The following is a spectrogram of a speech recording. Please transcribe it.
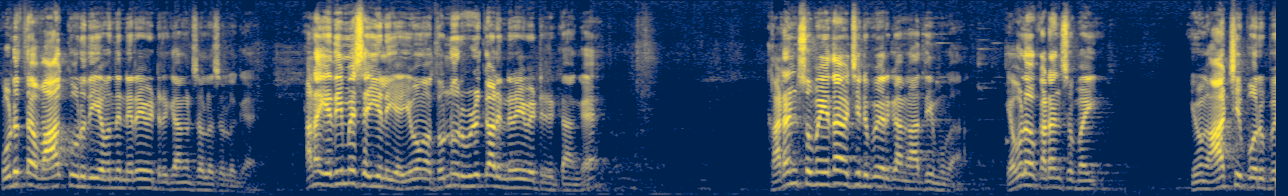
கொடுத்த வாக்குறுதியை வந்து நிறைவேற்றிருக்காங்கன்னு சொல்ல சொல்லுங்கள் ஆனால் எதையுமே செய்யலையே. இவங்க தொண்ணூறு விழுக்காடு நிறைவேற்றிருக்காங்க. கடன் சுமையை தான் வச்சுட்டு போயிருக்காங்க அதிமுக. எவ்வளோ கடன் சுமை? இவங்க ஆட்சி பொறுப்பு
